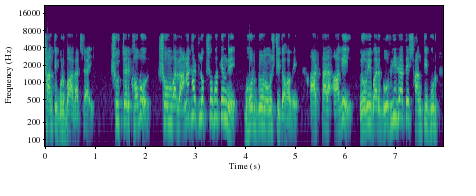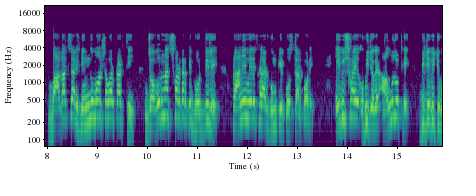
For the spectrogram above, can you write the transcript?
শান্তিপুর বাগাছড়ায় সূত্রের খবর, সোমবার রানাঘাট লোকসভা কেন্দ্রে ভোট গ্রহণ অনুষ্ঠিত হবে। আর তার আগে রবিবার গভীর রাতে শান্তিপুর বাগাছড়ার হিন্দু মহাসভার প্রার্থী জগন্নাথ সরকারকে ভোট দিলে প্রাণে মেরে ফেলার হুমকির পোস্টার পড়ে। এ বিষয়ে অভিযোগের আঙুল ওঠে বিজেপি যুব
